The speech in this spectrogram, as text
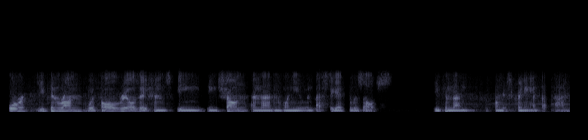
or you can run with all realizations being being shown, and then when you investigate the results, you can then perform your screening at that time.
